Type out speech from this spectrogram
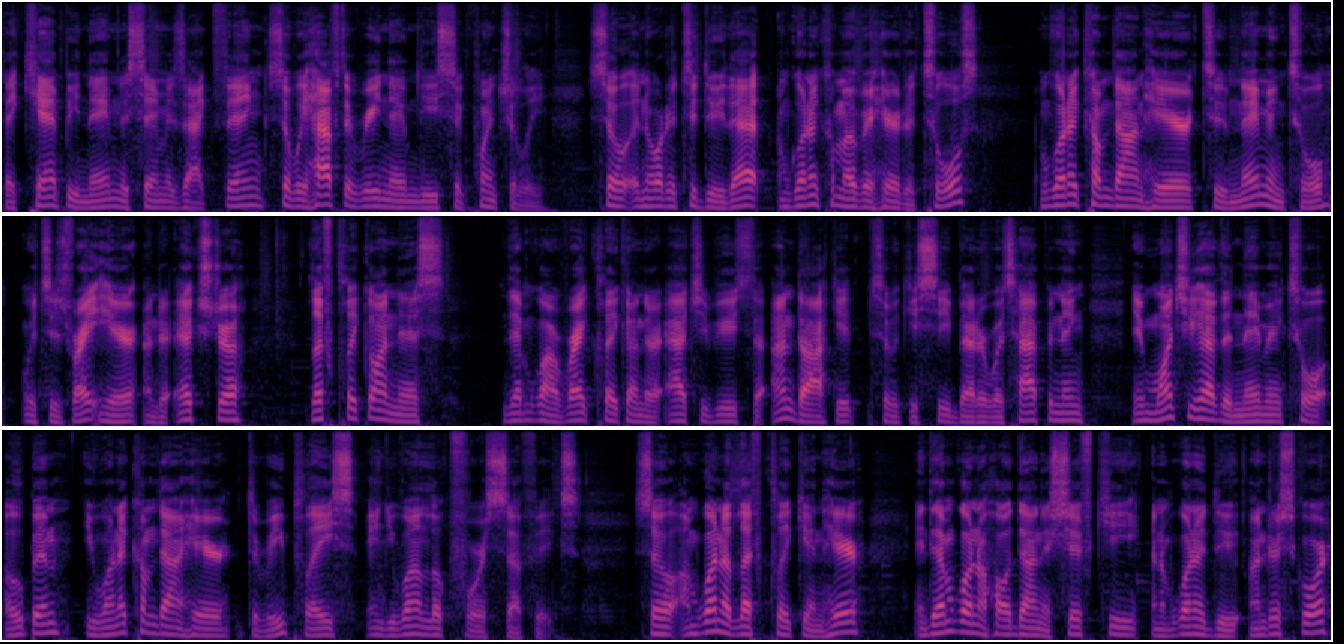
they can't be named the same exact thing. So we have to rename these sequentially. So in order to do that, I'm going to come over here to tools. I'm going to come down here to naming tool, which is right here under extra. Left click on this then I'm going to right click under attributes to undock it so we can see better what's happening. And once you have the naming tool open, you want to come down here to replace and you want to look for a suffix. So I'm going to left click in here and then I'm going to hold down the shift key and I'm going to do underscore.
